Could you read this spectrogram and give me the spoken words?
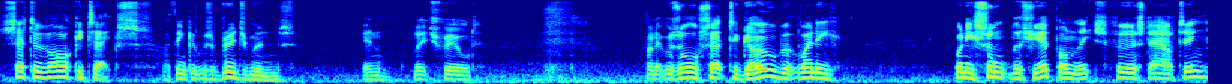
set of architects. I think it was Bridgeman's in Lichfield. And it was all set to go, but when he when he sunk the ship on its first outing,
